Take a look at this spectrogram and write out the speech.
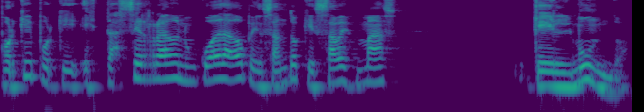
¿Por qué? Porque estás cerrado en un cuadrado pensando que sabes más que el mundo.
